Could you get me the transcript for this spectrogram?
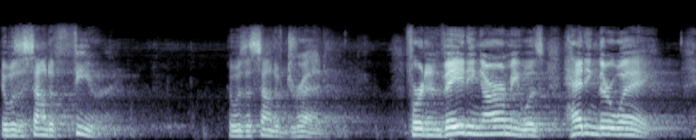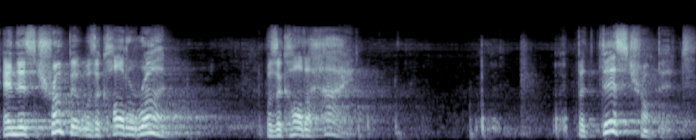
it was a sound of fear, it was a sound of dread. For an invading army was heading their way, and this trumpet was a call to run, was a call to hide. But this trumpet,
